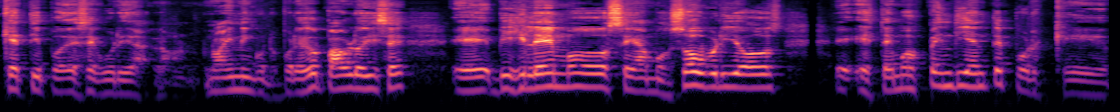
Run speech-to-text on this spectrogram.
¿qué tipo de seguridad? No, no hay ninguno. Por eso Pablo dice, eh, vigilemos, seamos sobrios, eh, estemos pendientes porque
